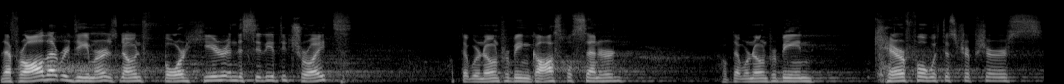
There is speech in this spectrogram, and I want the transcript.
that for all that Redeemer is known for here in the city of Detroit, hope that we're known for being gospel centered, hope that we're known for being careful with the scriptures,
